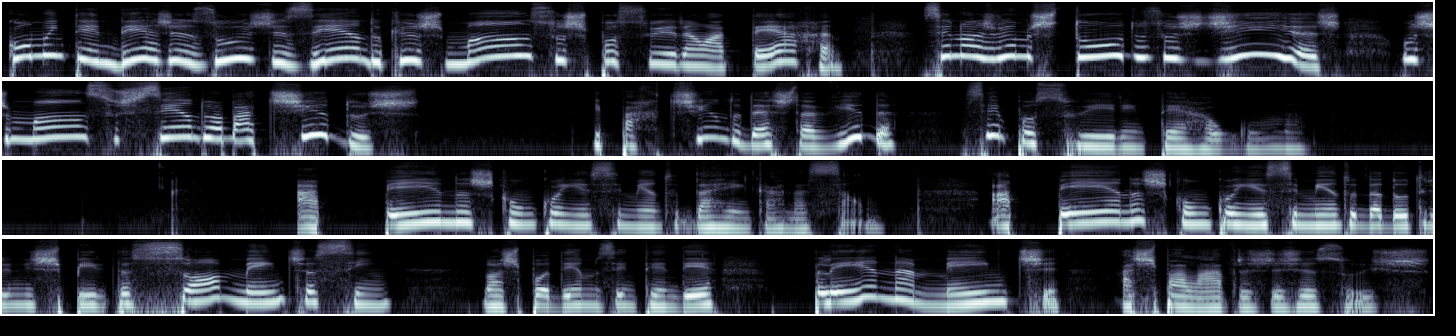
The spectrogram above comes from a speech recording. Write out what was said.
Como entender Jesus dizendo que os mansos possuirão a terra, se nós vemos todos os dias os mansos sendo abatidos e partindo desta vida sem possuírem terra alguma? Apenas com o conhecimento da reencarnação apenas com o conhecimento da doutrina espírita, somente assim nós podemos entender plenamente as palavras de Jesus.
